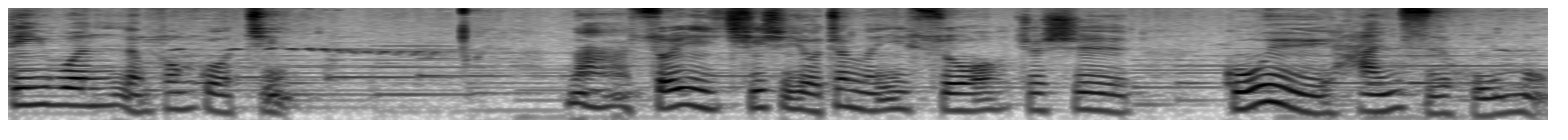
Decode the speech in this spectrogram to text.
低温冷风过境。那所以其实有这么一说，就是谷雨寒死虎母。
